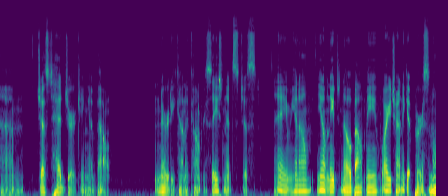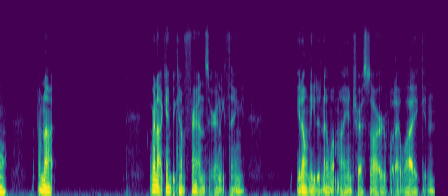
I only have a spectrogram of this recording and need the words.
um, just head jerking about nerdy kind of conversation. It's just, hey, you know, you don't need to know about me. Why are you trying to get personal? I'm not we're not going to become friends or anything. You don't need to know what my interests are, what I like, and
